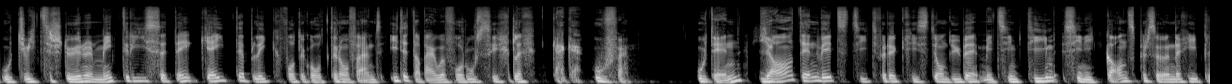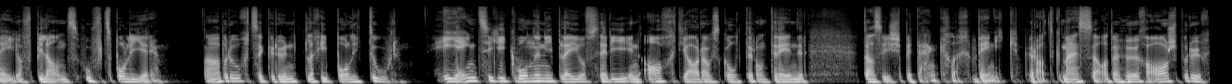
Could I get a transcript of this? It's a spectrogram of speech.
und die Schweizer Stürmer mitreißen, dann geht der Blick der Gotteron-Fans in der Tabelle voraussichtlich gegen oben. Und dann, ja, dann wird es Zeit für Christian Dübe mit seinem Team seine ganz persönliche Playoff-Bilanz aufzupolieren. Da braucht es eine gründliche Politur. Eine einzige gewonnene Playoff-Serie in acht Jahren als Gotter und Trainer, das ist bedenklich wenig. Gerade gemessen an den hohen Ansprüchen,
